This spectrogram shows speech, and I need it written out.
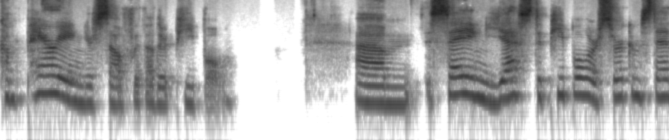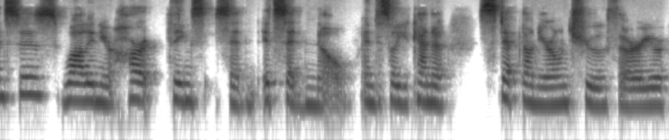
Comparing yourself with other people. Um, saying yes to people or circumstances while in your heart things said it said no and so you kind of stepped on your own truth or you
